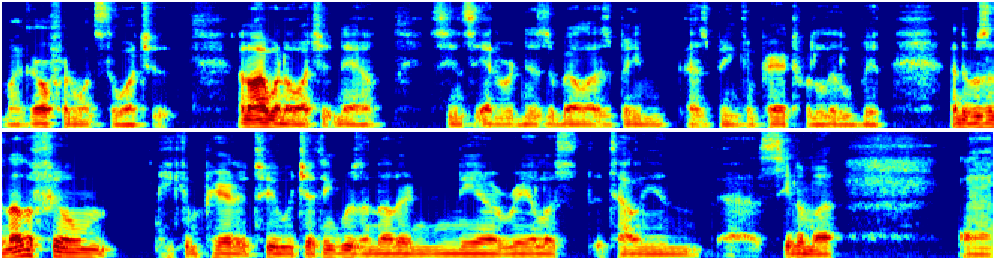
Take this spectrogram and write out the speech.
my girlfriend wants to watch it, and I want to watch it now since Edward and Isabella has been has been compared to it a little bit. And there was another film he compared it to, which I think was another neo-realist Italian uh, cinema. Uh,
